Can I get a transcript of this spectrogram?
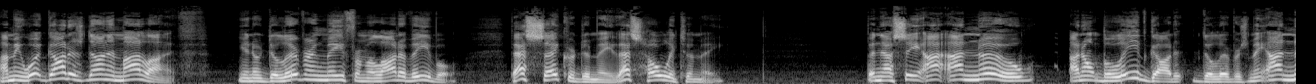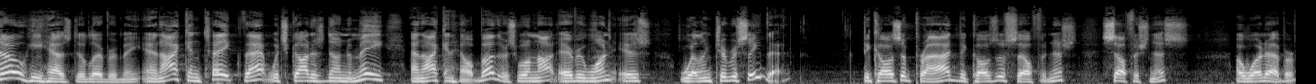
I mean, what God has done in my life, you know, delivering me from a lot of evil, that's sacred to me. That's holy to me. But now, see, I, I know I don't believe God delivers me. I know He has delivered me, and I can take that which God has done to me and I can help others. Well, not everyone is willing to receive that because of pride, because of selfishness, selfishness, or whatever.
